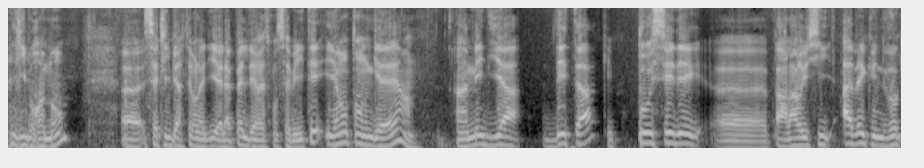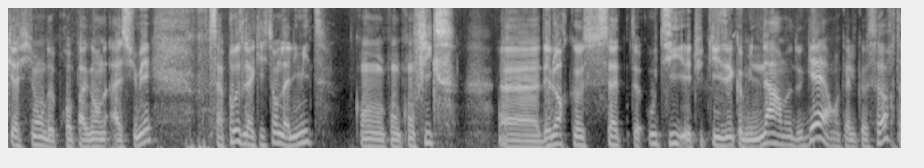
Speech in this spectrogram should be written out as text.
librement. cette liberté, on l'a dit, elle appelle des responsabilités. Et en temps de guerre, un média d'État qui est possédé euh, par la Russie avec une vocation de propagande assumée, ça pose la question de la limite qu'on fixe. Euh, dès lors que cet outil est utilisé comme une arme de guerre, en quelque sorte,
